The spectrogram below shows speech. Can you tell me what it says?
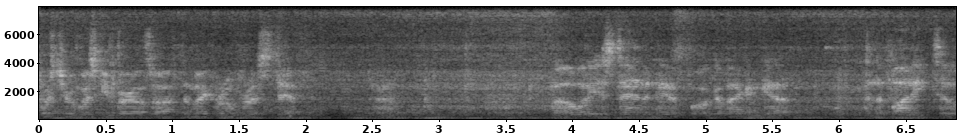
pushed your whiskey barrels off to make room for a stiff. Huh? Well, what are you standing here for? Go back and get him. And the body, too.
